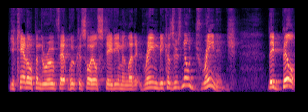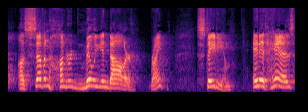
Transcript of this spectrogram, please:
You can't open the roof at Lucas Oil Stadium and let it rain because there's no drainage. They built a $700 million, right, stadium, and it has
